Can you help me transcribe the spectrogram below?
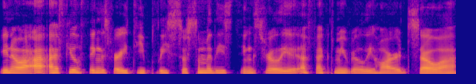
you know, I, I feel things very deeply. So some of these things really affect me really hard. So uh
